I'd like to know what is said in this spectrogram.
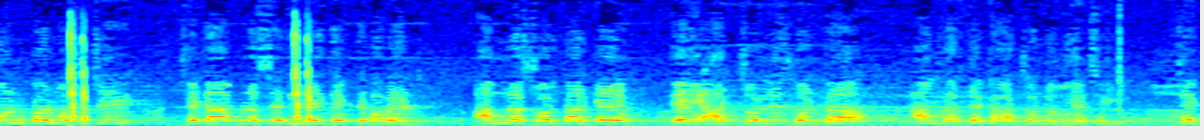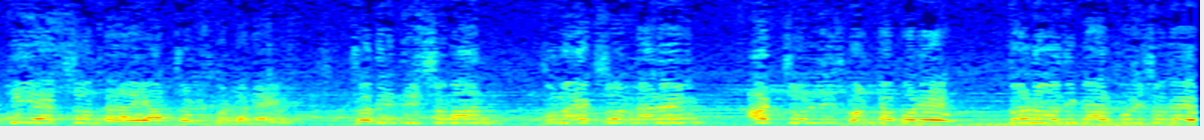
কোন কর্মসূচি? সেটা আপনারা সেদিনেই দেখতে পাবেন। আমরা সরকারকে এই আটচল্লিশ ঘণ্টা আমরা দেখার জন্য দিয়েছি যে কি অ্যাকশন তারা এই আটচল্লিশ ঘণ্টা নেই যদি দৃশ্যমান কোন অ্যাকশন না নেই আটচল্লিশ ঘণ্টা পরে গণ অধিকার পরিষদের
